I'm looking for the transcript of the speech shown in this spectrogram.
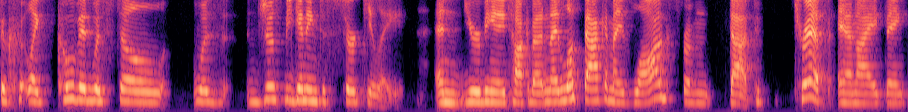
the like COVID was still was just beginning to circulate and you're beginning to talk about it. And I look back at my vlogs from that trip and I think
